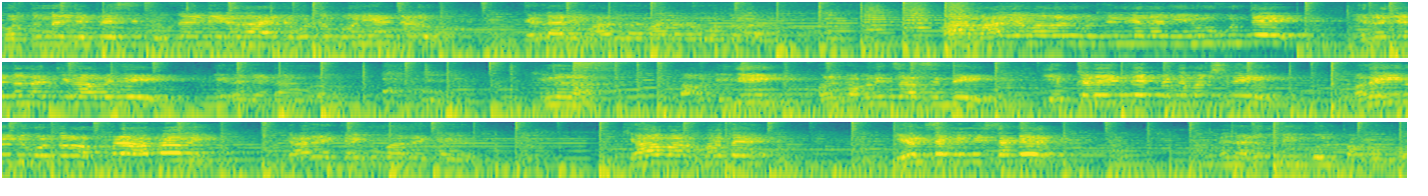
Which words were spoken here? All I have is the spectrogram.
కొడుతుందని చెప్పేసి దుఃఖాన్నే కదా ఆయన కొట్టు పోని అంటాడు. తెల్లారి మాదిగ మాట్లాడడం కొడుతున్నాడు. ఆ మాదిగ మాట్లాడి కొట్టింది కదా నేను ఊకుంటే ఎర్ర జెండా నక్కి రాబింది ఎర్ర జెండాను కూడా విన్నదా? కాబట్టి ఇది మనం గమనించాల్సింది ఎక్కడైతే పెద్ద మనిషిని బలహీనుని కొడతారో అప్పుడే ఆపాలి. యారే కై కుమారే కై? క్యా బాత్ బాత్ ఏం సంగతి నీ సంగతి? అని అడుగు ఇంకొని పక్కకు.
